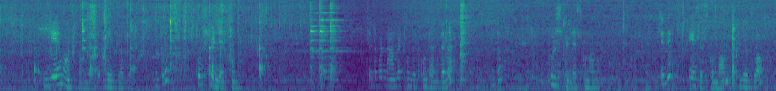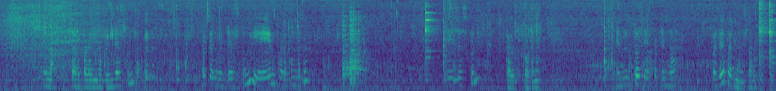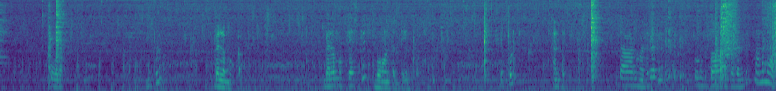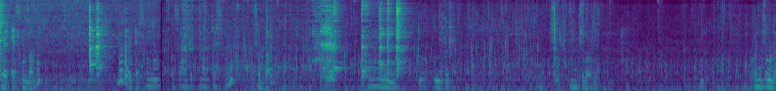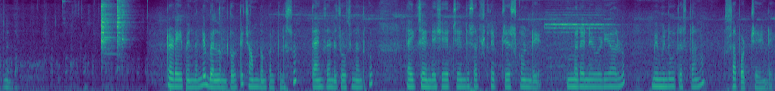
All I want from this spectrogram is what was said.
ఇంకేం అవసరం లేదు దీంట్లోకి. ఇప్పుడు పులుసు పిండి వేసుకుందాం. చింతపండు నానబెట్టుకుని పెట్టుకుంటాను కదా. ఇంకా పులుసు పిండి వేసుకున్నాను ఇది వేసేసుకుందాం దీంట్లో. ఇలా సరిపడంగా పిండేసుకుని చక్కగా పక్కన పెట్టేసుకుని ఏం పడకుండా వేసేసుకుని కలుపుకోవటమే. ఎంతోసేపు పట్టిందా పదే పది నిమిషాలు కూర. ఇప్పుడు బెల్లం ముక్క. బెల్లం ముక్క వేస్తే బాగుంటుంది దీంట్లో. ఇప్పుడు అంతే. ఉడుకుతా అనమాట అది ఉడుకుతూ ఉంటుందండి. మనం మూత పెట్టేసుకుందాము. మూత పెట్టేసుకుందాం. ఒకసారి మూత తీసుకుని చూద్దాం. మ్మ్. ఉడుకుతుంది కదా. మంచిగా ఉడుకుతాం కొంచెం ఉడకనిద్దాం. రెడీ అయిపోయిందండి బెల్లంతో చామదుంపల పులుసు. థ్యాంక్స్ అండి చూసినందుకు. లైక్ చేయండి షేర్ చేయండి సబ్స్క్రైబ్ చేసుకోండి. మరిన్ని వీడియోలు మీ ముందుకు తెస్తాను. సపోర్ట్ చేయండి.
